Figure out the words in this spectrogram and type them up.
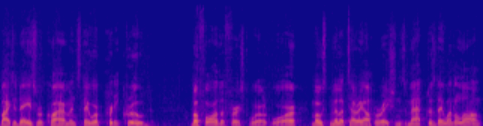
by today's requirements, they were pretty crude. Before the First World War, most military operations mapped as they went along,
